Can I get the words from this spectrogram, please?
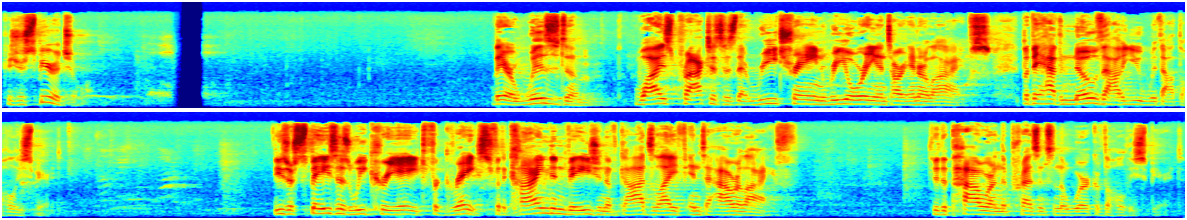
because you're spiritual. They are wisdom wise practices that retrain, reorient our inner lives, but they have no value without the Holy Spirit. These are spaces we create for grace, for the kind invasion of God's life into our life through the power and the presence and the work of the Holy Spirit.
